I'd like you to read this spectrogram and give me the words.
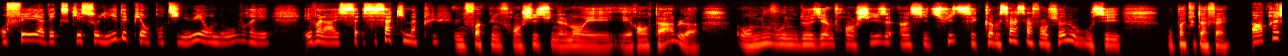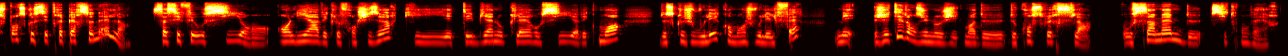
on fait avec ce qui est solide et puis on continue et on ouvre. Et, et voilà, c'est ça qui m'a plu. Une fois qu'une franchise finalement est, est, rentable, on ouvre une deuxième franchise, ainsi de suite. C'est comme ça ça fonctionne ou, c'est, ou pas tout à fait? Alors après, je pense que c'est très personnel. Ça s'est fait aussi en, en, lien avec le franchiseur qui était bien au clair aussi avec moi de ce que je voulais, comment je voulais le faire. Mais j'étais dans une logique, moi, de, de construire cela au sein même de Citron Vert.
